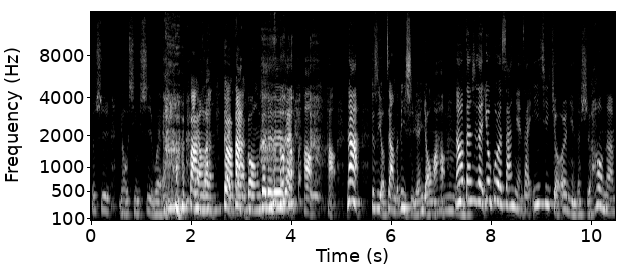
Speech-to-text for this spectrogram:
就是游行示威 啊，罢工，对，罢工，对对对对对，好好，那就是有这样的历史缘由嘛，哈。然后，但是在又过了三年，在一七九二年的时候呢，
